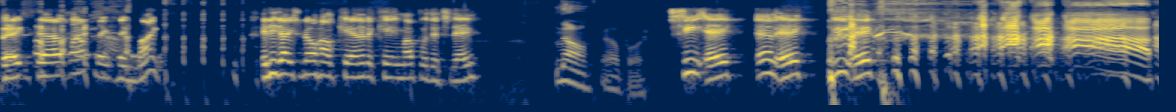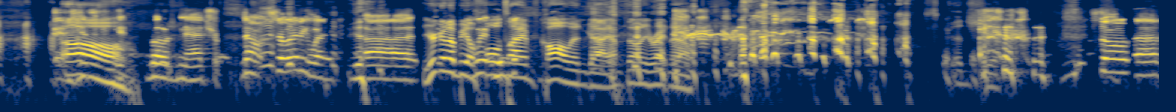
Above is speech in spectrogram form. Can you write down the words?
they uh, well, they, they might. And you guys know how Canada came up with its name? No. Oh boy. C A N A D A. It Oh. just it natural. No, so anyway, uh, you're gonna be a We- we- full time call in guy. I'm telling you right now. good shit. so uh,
